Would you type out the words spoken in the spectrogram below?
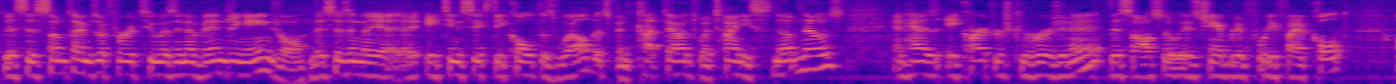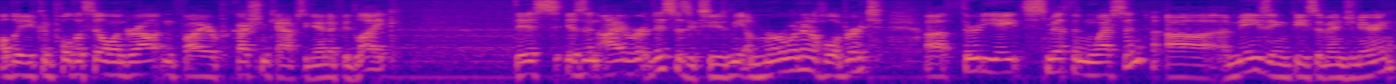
This is sometimes referred to as an avenging angel. This is an 1860 Colt as well that's been cut down to a tiny snub nose and has a cartridge conversion in it. This also is chambered in 45 Colt, although you can pull the cylinder out and fire percussion caps again if you'd like. This is an Ivor, this is, excuse me, a Merwin and Hulbert uh, 38 Smith & Wesson. Uh, amazing piece of engineering,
